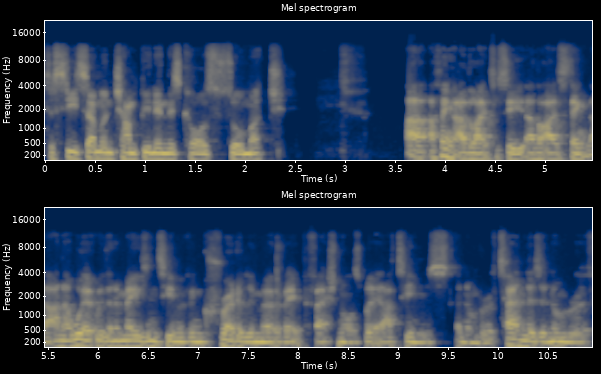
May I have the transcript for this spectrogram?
to see someone championing this cause so much. I think I'd like to see. I'd think that, and I work with an amazing team of incredibly motivated professionals. But our team's a number of ten. There's a number of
